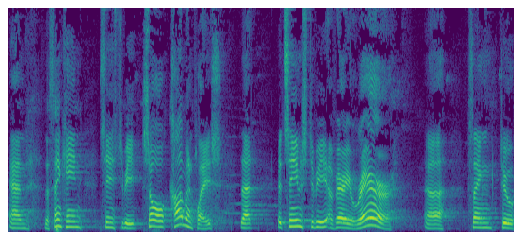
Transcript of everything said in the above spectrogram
and the thinking seems to be so commonplace that it seems to be a very rare uh, thing to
